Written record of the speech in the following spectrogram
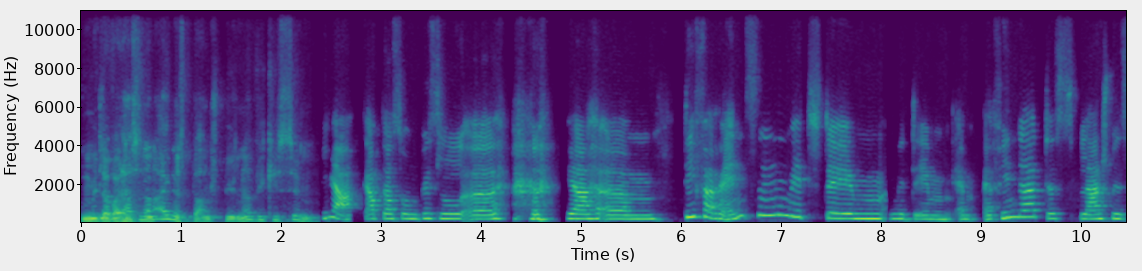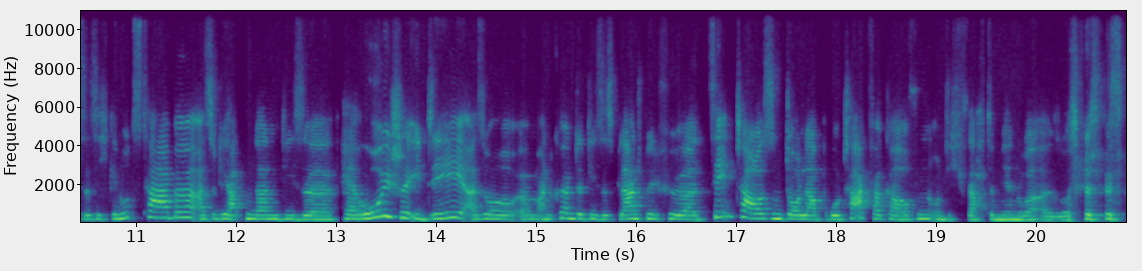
Und mittlerweile hast du dein eigenes Planspiel, ne? Wikisim. Ja, gab da so ein bisschen, äh, ja, ähm, Differenzen mit dem, mit dem Erfinder des Planspiels, das ich genutzt habe. Also die hatten dann diese heroische Idee, also äh, man könnte dieses Planspiel für 10.000 Dollar pro Tag verkaufen und ich dachte mir nur, also das ist,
